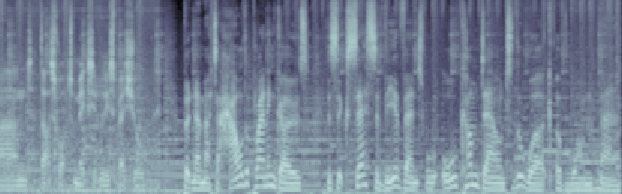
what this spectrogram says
and that's what makes it really special. But no matter how the planning goes, the success of the event will all come down to the work of one man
